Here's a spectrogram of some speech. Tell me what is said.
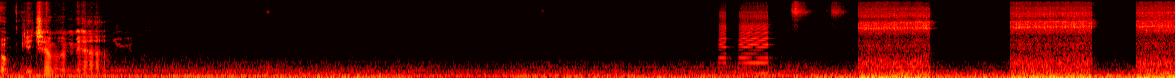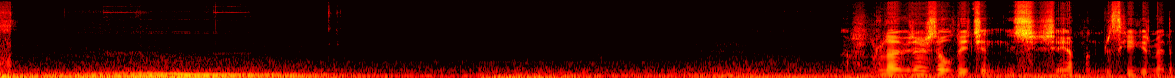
Yok geçemem ya. Buralar virajda olduğu için hiç şey yapmadım, riske girmedim.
